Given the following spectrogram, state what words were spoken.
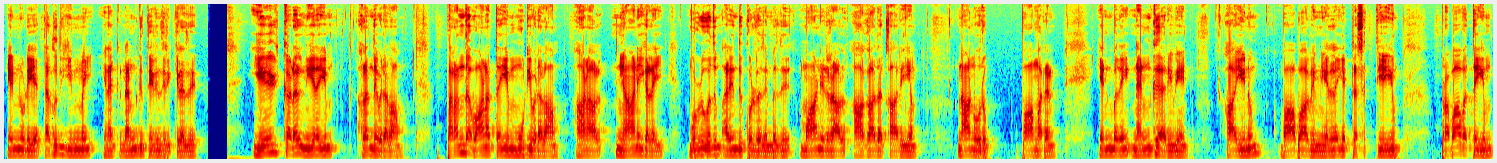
என்னுடைய தகுதியின்மை எனக்கு நன்கு தெரிந்திருக்கிறது. ஏழு கடல் நீரையும் அளந்து விடலாம். பரந்த வானத்தையும் மூடிவிடலாம் ஆனால் ஞானிகளை முழுவதும் அறிந்து கொள்வதென்பது மானிடரால் ஆகாத காரியம். நான் ஒரு பாமரன் என்பதை நன்கு அறிவேன். ஆயினும் பாபாவின் எல்லையற்ற சக்தியையும் பிரபாவத்தையும்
